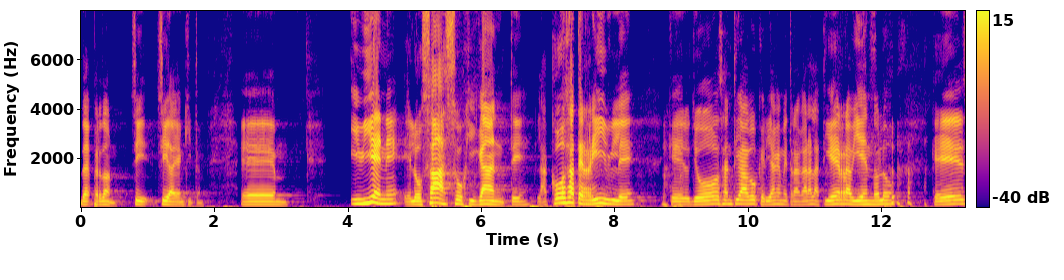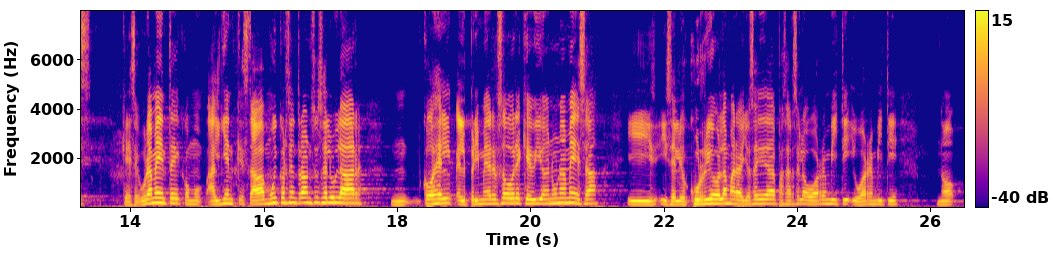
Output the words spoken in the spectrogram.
De- perdón, sí, sí, Diane Keaton. Eh, y viene el osazo gigante, la cosa terrible, que yo, Santiago, quería que me tragara la tierra viéndolo, que es que seguramente como alguien que estaba muy concentrado en su celular, mm, coge el, el primer sobre que vio en una mesa y, y se le ocurrió la maravillosa idea de pasárselo a Warren Beatty y Warren Beatty no,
